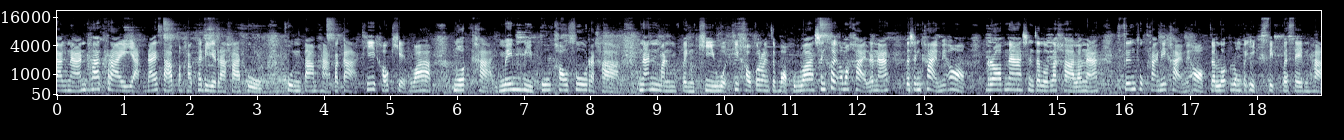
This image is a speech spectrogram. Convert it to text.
ดังนั้นถ้าใครอยากได้ทรัพย์บังคับคดีราคาถูก คุณตามหาประกาศที่เขาเขียนว่างดขายไม่มีผู้เข้าสู้ราคา นั่นมันเป็นคีย์เวิร์ดที่เขากำลังจะบอกคุณว่า ฉันเคยเอามาขายแล้วนะ แต่ฉันขายไม่ออก รอบหน้าฉันจะลดราคาแล้วนะ ซึ่งทุกครั้งที่ขายไม่ออกจะลดลงไปอีก 10%ค่ะ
